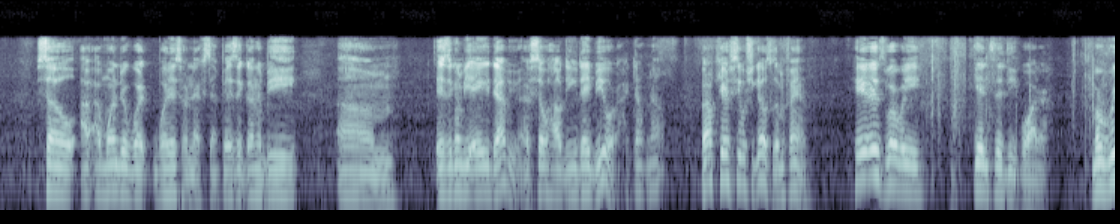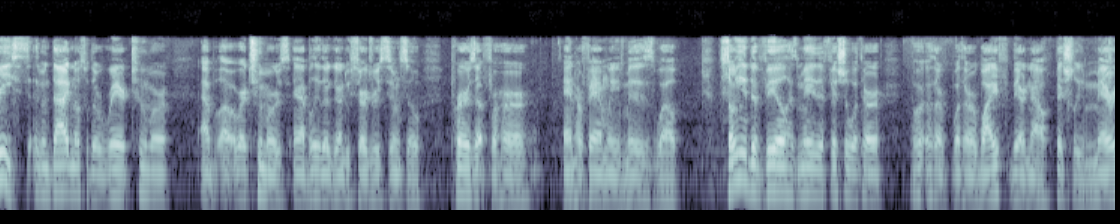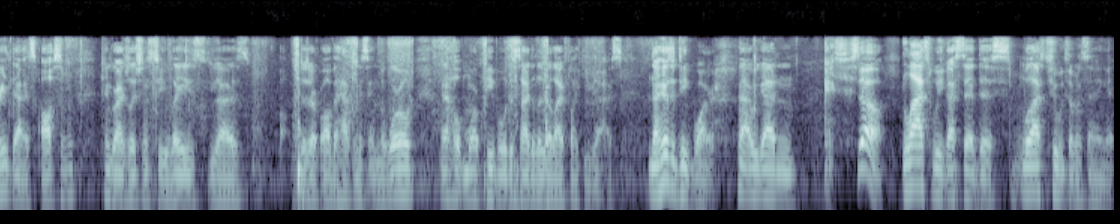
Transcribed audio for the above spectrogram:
So I, I wonder what what is her next step. Is it gonna be, um, is it gonna be AEW? If so, how do you debut her? I don't know, but I'm curious to see where she goes because I'm a fan. Here's where we get into the deep water. Maurice has been diagnosed with a rare tumor, uh, rare tumors, and I believe they're gonna do surgery soon. So prayers up for her and her family, Ms. as well. Sonya Deville has made it official with her with her with her wife. They are now officially married. That is awesome. Congratulations to you, ladies. You guys deserve all the happiness in the world, and I hope more people decide to live their life like you guys. Now here's a deep water. Now we got in. So last week I said this. Well, last two weeks I've been saying it.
